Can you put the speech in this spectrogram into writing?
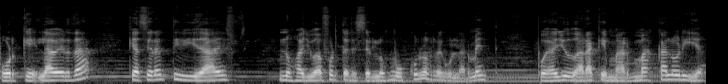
porque la verdad que hacer actividades nos ayuda a fortalecer los músculos regularmente, puede ayudar a quemar más calorías.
